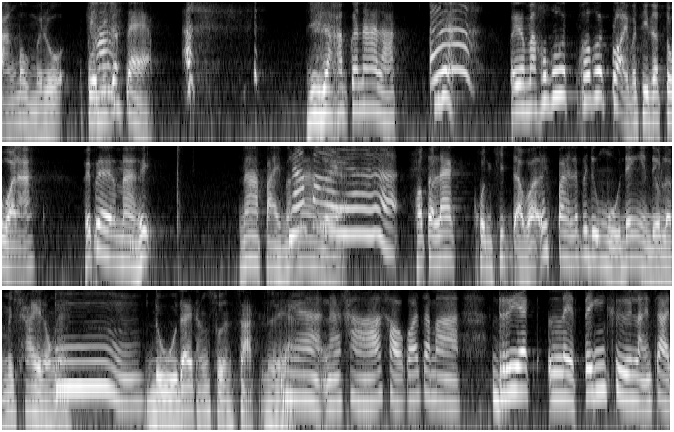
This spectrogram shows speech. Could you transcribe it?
ตังป่ะผมไม่รู้ ตัวนี้ค่ะก็แสบยีราฟก็น่ารักเนี่ย ไปมาเขาค่อยค่อยๆปล่อยมาทีละตัวนะเฮ้ยไปมาเฮ้ยน่าไปมาน่ากไปๆเลยอะอะเพราะตอนแรกคนคิดแต่ว่าเอ้ยไปแล้วไปดูหมูเด้งอย่างเดียวเหรอไม่ใช่แล้วไงอืมดูได้ทั้งสวนสัตว์เลยอะเนี่ยนะคะเขาก็จะมาเรียกเลตติ้งคืนหลังจาก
